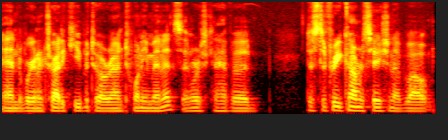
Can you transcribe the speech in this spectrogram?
and we're going to try to keep it to around 20 minutes, and we're just going to have a just a free conversation about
